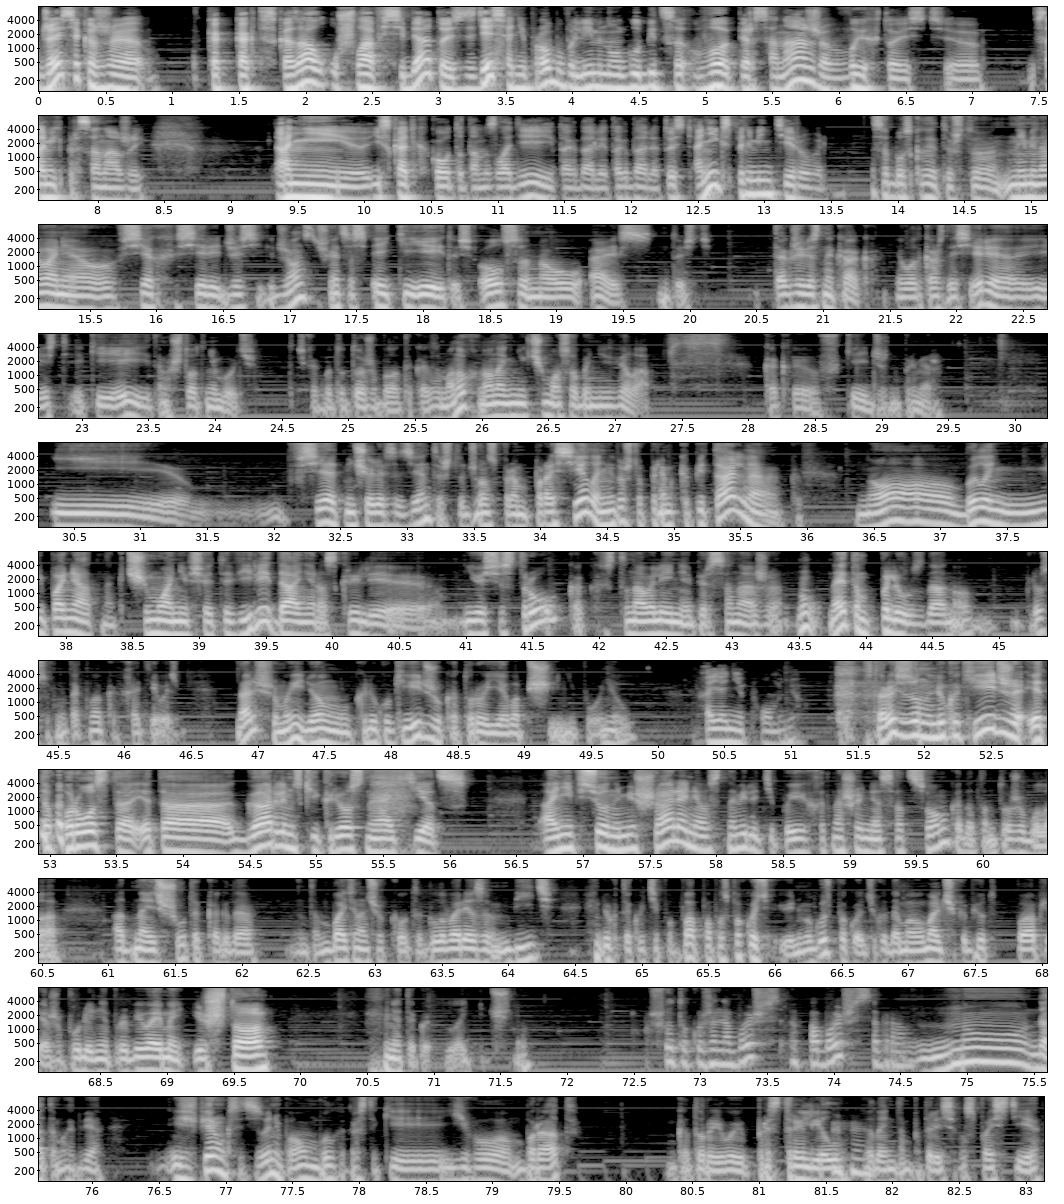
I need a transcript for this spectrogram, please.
Джессика же, как, как ты сказал, ушла в себя, то есть здесь они пробовали именно углубиться в персонажа, в их, то есть э, самих персонажей, а не искать какого-то там злодея и так далее, и так далее. То есть они экспериментировали. Забыл сказать то, что наименование всех серий Джессики Джонс начинается с AKA, то есть Also No Ice. Ну, то есть так же известно как. И вот каждая серия есть AKA и там что-то-нибудь. То есть как бы тут тоже была такая замануха, но она ни к чему особо не вела. Как в Кейдже, например. И все отмечали рецензенты, что Джонс прям просела, не то что прям капитально, но было непонятно, к чему они все это вели. Да, они раскрыли ее сестру как становление персонажа. Ну, на этом плюс, да, но плюсов не так много, как хотелось бы. Дальше мы идем к Люку Кейджу, которую я вообще не понял. А я не помню. Второй сезон Люка Кейджа это просто, это гарлемский крестный отец. Они все намешали, они восстановили, типа, их отношения с отцом, когда там тоже была одна из шуток, когда ну, там батя начал кого-то головорезом бить. И Люк такой, типа, пап, пап, успокойся. Я не могу успокоиться, когда моего мальчика бьют. Пап, я же пуля непробиваемый. И что? Я такой, логично. Шуток уже на больше, побольше собрал. Ну, да, там их две. И в первом, кстати, сезоне, по-моему, был как раз-таки его брат, который его и пристрелил, Мгм. когда они там пытались его спасти.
